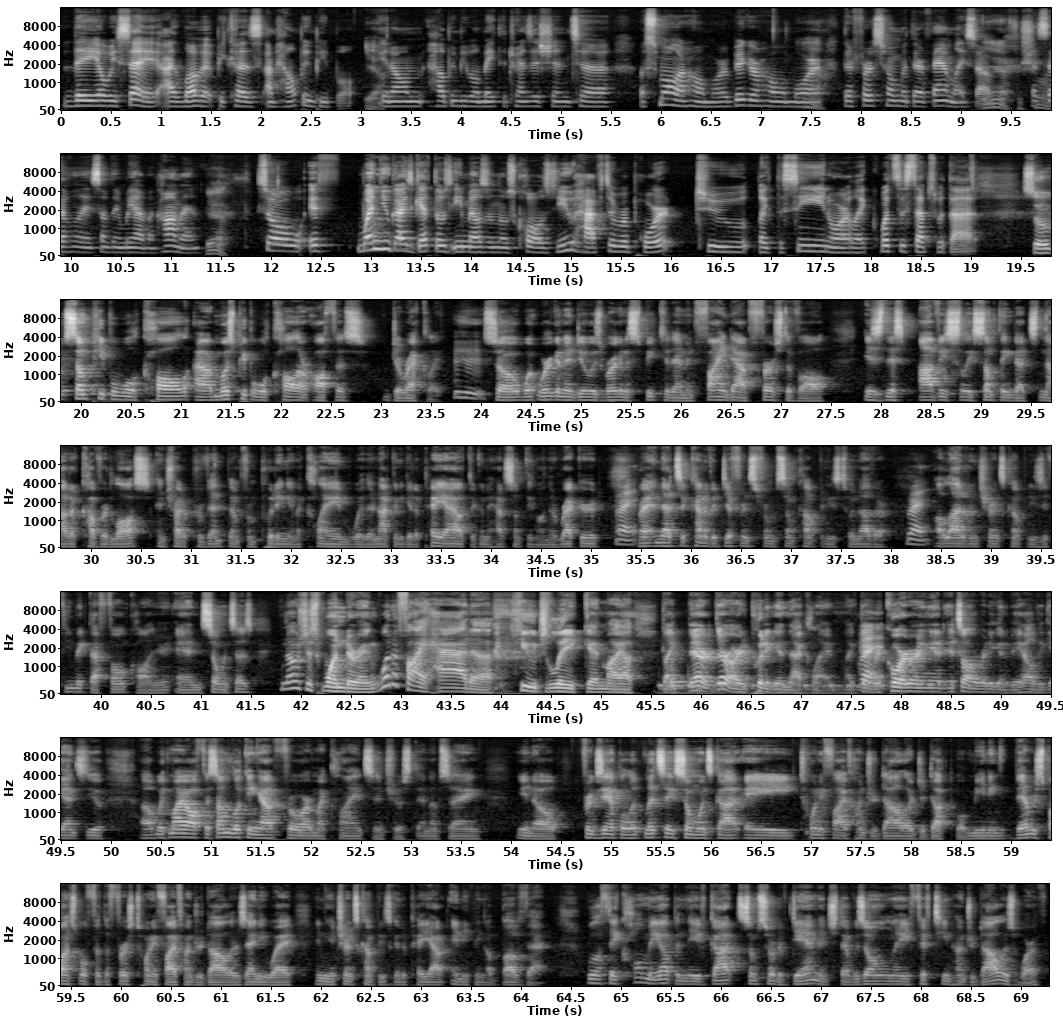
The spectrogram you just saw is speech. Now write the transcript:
they always say, I love it because I'm helping people. Yeah. You know, I'm helping people make the transition to a smaller home or a bigger home or Yeah. their first home with their family. So Yeah, for sure. that's definitely something we have in common. Yeah. So if when you guys get those emails and those calls, do you have to report to like the scene or like what's the steps with that? So some people will call our most people will call our office directly. Mm-hmm. So what we're going to do is we're going to speak to them and find out first of all is this obviously something that's not a covered loss and try to prevent them from putting in a claim where they're not going to get a payout they're going to have something on their record Right. right and that's a kind of a difference from some companies to another Right. a lot of insurance companies if you make that phone call and, you're, and someone says you know i was just wondering what if i had a huge leak in my house like they're they're already putting in that claim like they're Right. recording it it's already going to be held against you uh, with my office i'm looking out for my client's interest and i'm saying you know for example let- let's say someone's got a $2500 deductible meaning they're responsible for the first $2500 anyway and the insurance company is going to pay out anything above that. Well if they call me up and they've got some sort of damage that was only $1500 worth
